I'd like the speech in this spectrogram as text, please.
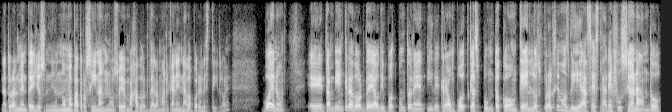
Naturalmente ellos no me patrocinan, no soy embajador de la marca ni nada por el estilo. ¿eh? Bueno, eh, también creador de audipod.net y de creaunpodcast.com que en los próximos días estaré fusionando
